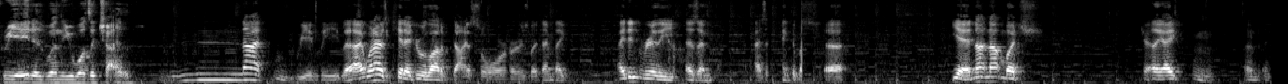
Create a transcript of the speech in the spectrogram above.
created when you was a child. not really. I, when I was a kid, I drew a lot of dinosaurs, but I'm like, I didn't really, as I'm, as I think about, uh, yeah, not not much. I, I, hmm, I-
